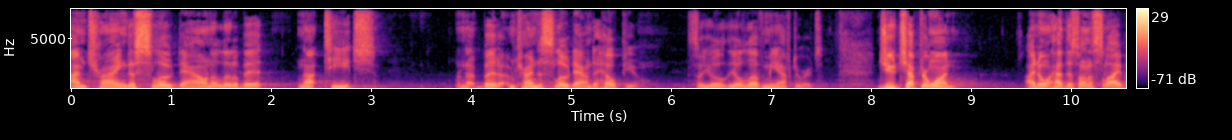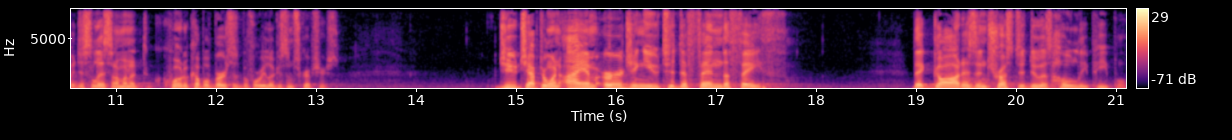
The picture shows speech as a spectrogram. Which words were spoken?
I'm trying to slow down a little bit, not teach, but I'm trying to slow down to help you. So you'll, you'll love me afterwards. Jude chapter 1. I don't have this on a slide, but just listen. I'm going to quote a couple verses before we look at some scriptures. Jude chapter 1 I am urging you to defend the faith that God has entrusted to his holy people.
